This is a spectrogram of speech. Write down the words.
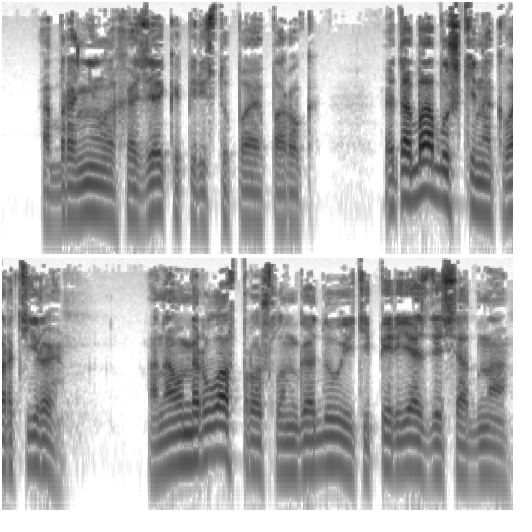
— обронила хозяйка, переступая порог. Это бабушкина квартира. Она умерла в прошлом году, и теперь я здесь одна.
